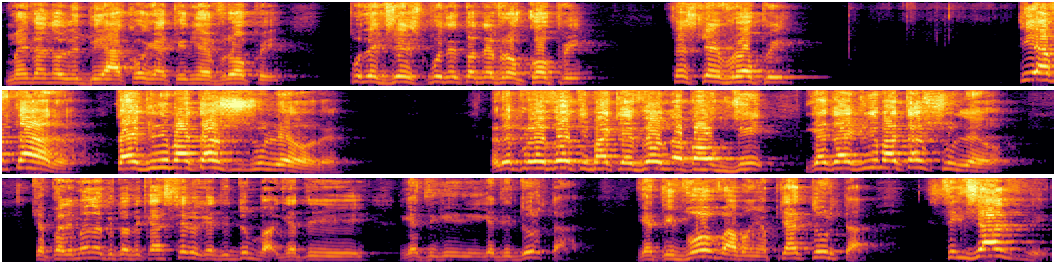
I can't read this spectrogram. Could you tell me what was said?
με έναν Ολυμπιακό για την Ευρώπη, που δεν ξέρεις που είναι τον Ευρωκόπη. Θες και Ευρώπη. Τι αυτά, ρε. Τα εγκλήματά σου σου λέω, ρε. Ρε προδότη Μακεδόνα Παοκτζή, για τα εγκλήματά σου σου λέω. Και περιμένω και το δικαστήριο για την τούμπα, για, τη, για, τη, για την τούρτα. Για τη βόβα μου, για ποια τούρτα. Στην Ξάνθη.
